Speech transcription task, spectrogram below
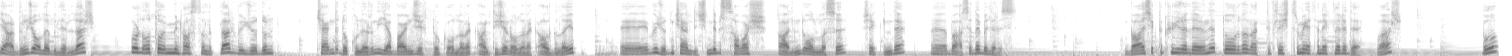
yardımcı olabilirler. Burada otoimmün hastalıklar vücudun kendi dokularını yabancı doku olarak, antijen olarak algılayıp e, vücudun kendi içinde bir savaş halinde olması şeklinde e, bahsedebiliriz. Bağışıklık hücrelerini doğrudan aktifleştirme yetenekleri de var. Bu,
